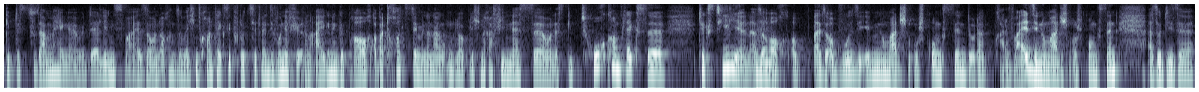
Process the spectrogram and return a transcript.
gibt es Zusammenhänge mit der Lebensweise und auch in so welchem Kontext sie produziert werden. Sie wurden ja für ihren eigenen Gebrauch, aber trotzdem in einer unglaublichen Raffinesse. Und es gibt hochkomplexe Textilien, also mhm. auch, ob, also obwohl sie eben nomadischen Ursprungs sind oder gerade weil sie nomadischen Ursprungs sind. Also diese,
